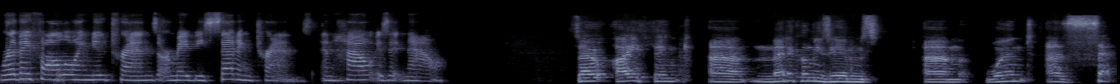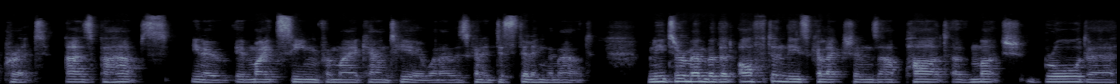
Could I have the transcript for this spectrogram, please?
Were they following new trends or maybe setting trends? And how is it now? So I think uh, medical museums um, weren't as separate as perhaps you know it might seem from my account here when I was kind of distilling them out. We need to remember that often these collections are part of much broader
